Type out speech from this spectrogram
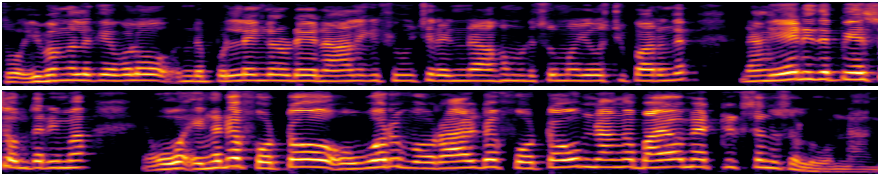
ஸோ இவங்களுக்கு எவ்வளவு இந்த பிள்ளைங்களுடைய நாளைக்கு ஃபியூச்சர் என்ன ஆகும் சும்மா யோசிச்சு பாருங்க. நாங்க ஏன் இதை பேசுவோம் தெரியுமா? ஓ- எங்கட போட்டோ ஒவ்வொரு ஒரு ஆளோட போட்டோவும் நாங்க பயோமெட்ரிக்ஸ்னு சொல்லுவோம் நாங்க.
